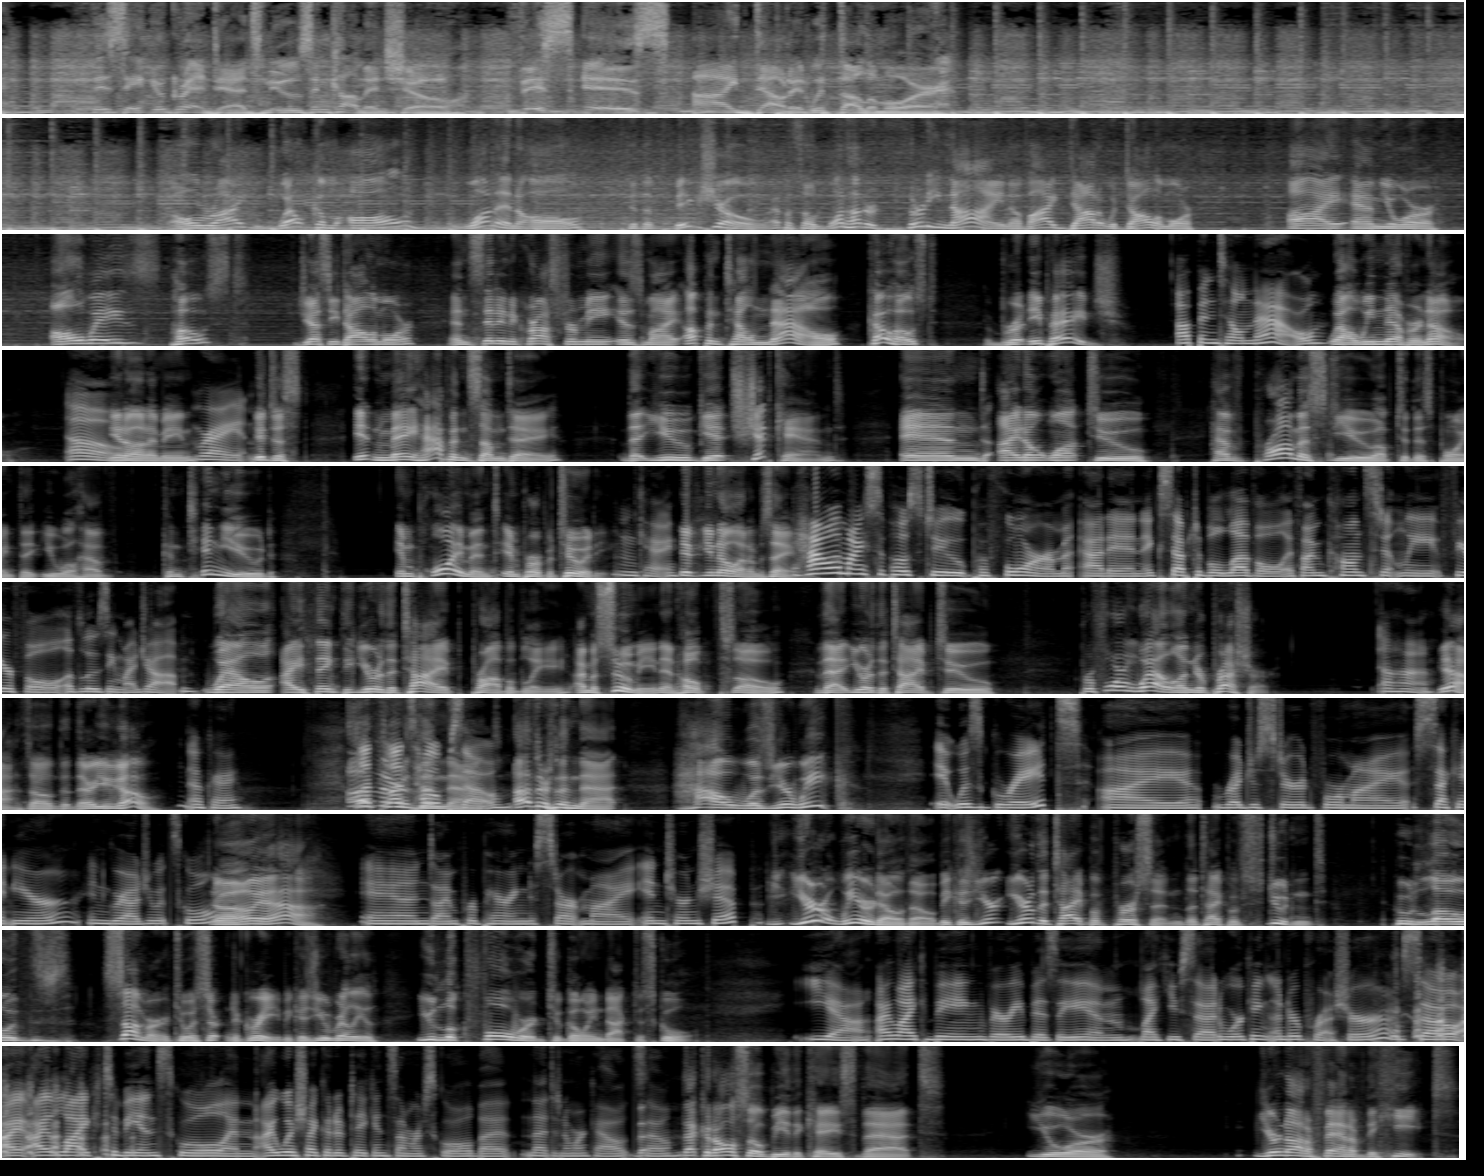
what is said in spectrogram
This ain't your granddad's news and comment show. This is I Doubt It with Dollemore. All right, welcome all, one and all, to the big show, episode 139 of I Doubt It with Dollemore. I am your always host, Jesse Dollemore, and sitting across from me is my up until now co-host, Brittany Page. up until now. Well, we never know. Oh. You know what I mean? Right. It just it may happen someday that you get shit canned, and I don't want to have promised you up to this point that you will have continued employment in perpetuity. Okay. If you know what I'm saying. How am I supposed to perform at an acceptable level if I'm constantly fearful of losing my job? Well, I think that you're the type, probably, I'm assuming and hope so, that you're the type to perform well under pressure. Uh huh. Yeah, so th- there you go. Okay. Let's- let's than hope that- so. Other than that, how was your week? It was great. I registered for my second year in graduate school Oh yeah. and I'm preparing to start my internship. You're a weirdo though because you're you're the type of person, the type of student who loathes summer to a certain degree because you really you look forward to going back to school. Yeah, I like being very busy and, like you said, working under pressure. So I, I like to be in school, and I wish I could have taken summer school, but that didn't work out. So that could also be the case that you're you're not a fan of the heat.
